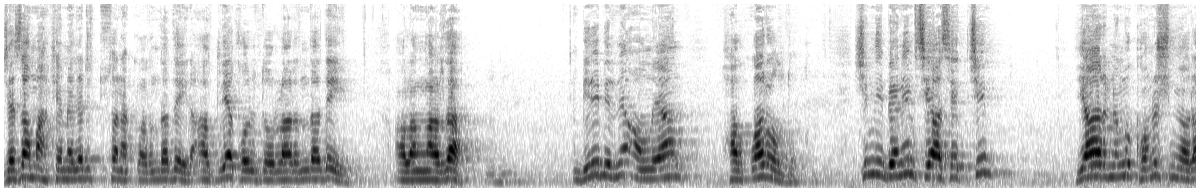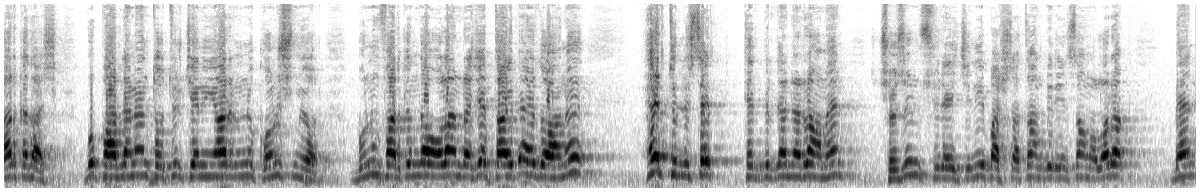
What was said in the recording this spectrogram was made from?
Ceza mahkemeleri tutanaklarında değil, adliye koridorlarında değil, alanlarda birbirini anlayan halklar olduk. Şimdi benim siyasetçim yarınımı konuşmuyor arkadaş. Bu parlamento Türkiye'nin yarınını konuşmuyor. Bunun farkında olan Recep Tayyip Erdoğan'ı her türlü sert tedbirlerine rağmen çözüm sürecini başlatan bir insan olarak ben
